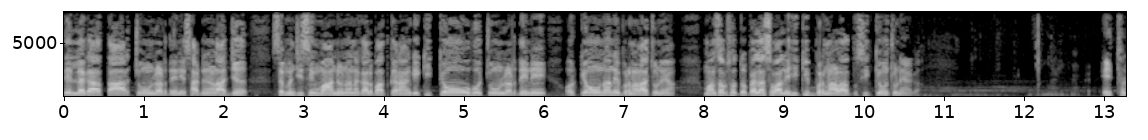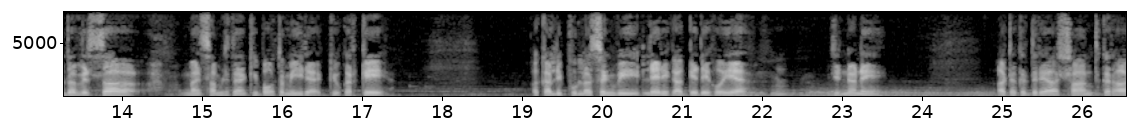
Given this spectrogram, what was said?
ਤੇ ਲਗਾਤਾਰ ਚੋਣ ਲੜਦੇ ਨੇ। ਸਾਡੇ ਨਾਲ ਅੱਜ ਸਿਮਨਜੀਤ ਸਿੰਘ ਮਾਨ ਨੇ ਉਹਨਾਂ ਨਾਲ ਗੱਲਬਾਤ ਕਰਾਂਗੇ ਕਿ ਕਿਉਂ ਉਹ ਚੋਣ ਲੜਦੇ ਨੇ ਔਰ ਕਿਉਂ ਉਹਨਾਂ ਨੇ ਬਰਨਾਲਾ ਚੁਣਿਆ। ਮਾਨ ਸਾਹਿਬ, ਸਭ ਤੋਂ ਪਹਿਲਾ ਸਵਾਲ ਇਹੀ ਕਿ ਬਰਨਾਲਾ ਤੁਸੀਂ ਕਿਉਂ ਚੁਣਿਆਗਾ? ਇੱਥੋਂ ਦਾ ਵਿਰਸਾ ਮੈਂ ਸਮਝਦਾ ਕਿ ਬਹੁਤ ਅਮੀਰ ਹੈ, ਕਿਉਂ ਕਰਕੇ ਅਕਾਲੀ ਫੂਲਾ ਸਿੰਘ ਵੀ ਲਹਿਰੇ ਕਾਗੇ ਦੇ ਹੋਏ ਆ ਜਿਨ੍ਹਾਂ ਨੇ ਅਟਕ ਦਰਿਆ ਸ਼ਾਂਤ ਕਰਾ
